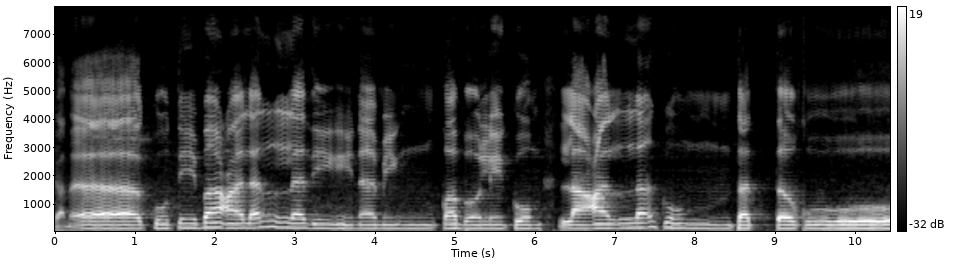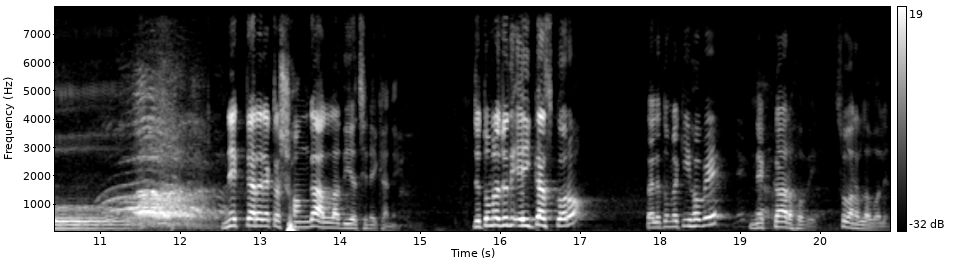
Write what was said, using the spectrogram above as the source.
كما كتب على الذين من قبلكم لعلكم تتقون নেককারের একটা সংজ্ঞা আল্লাহ দিয়েছেন এখানে যে তোমরা যদি এই কাজ করো তাহলে তোমরা কি হবে নেককার হবে সুবান আল্লাহ বলেন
